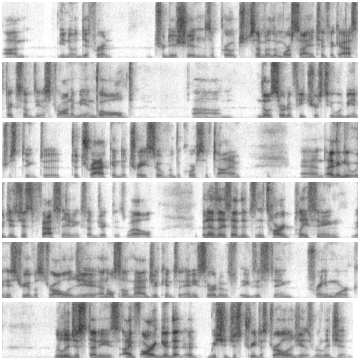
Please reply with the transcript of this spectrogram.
um, you know, different traditions approached some of the more scientific aspects of the astronomy involved. Um, those sort of features too would be interesting to to track and to trace over the course of time. And I think it would, it's just fascinating subject as well but as I said, it's it's hard placing the history of astrology and also magic into any sort of existing framework. Religious studies, I've argued that uh, we should just treat astrology as religion,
